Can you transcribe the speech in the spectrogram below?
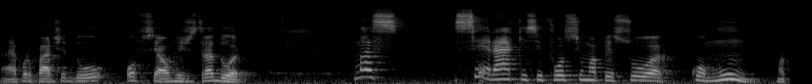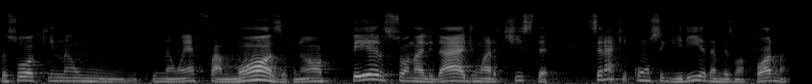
né, por parte do oficial registrador. Mas será que se fosse uma pessoa comum, uma pessoa que não, que não é famosa, que não é uma personalidade, um artista, será que conseguiria da mesma forma?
